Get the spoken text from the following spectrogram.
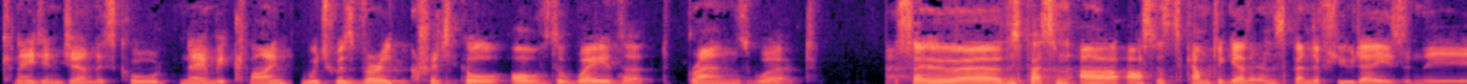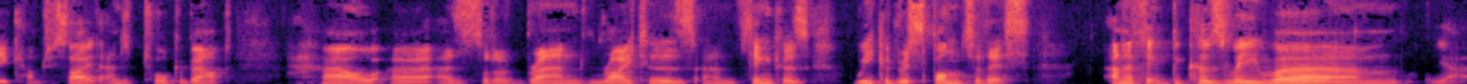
Canadian journalist called Naomi Klein, which was very critical of the way that brands worked. So uh, this person uh, asked us to come together and spend a few days in the countryside and to talk about how, uh, as sort of brand writers and thinkers, we could respond to this. And I think because we were um, yeah,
